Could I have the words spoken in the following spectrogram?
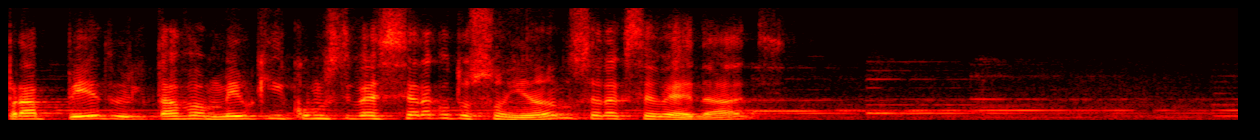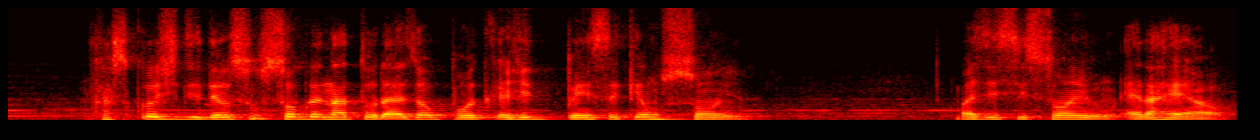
para Pedro ele estava meio que como se tivesse: será que eu estou sonhando? Será que isso é verdade? As coisas de Deus são sobrenaturais ao ponto que a gente pensa que é um sonho. Mas esse sonho era real.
